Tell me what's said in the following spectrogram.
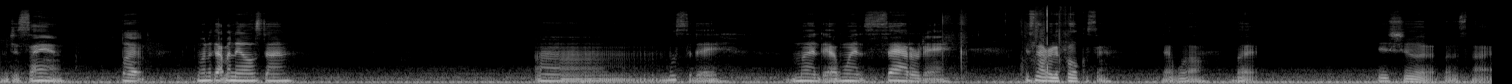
I'm just saying. But when I got my nails done, um, what's today? Monday. I went Saturday. It's not really focusing that well, but it should, but it's not.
